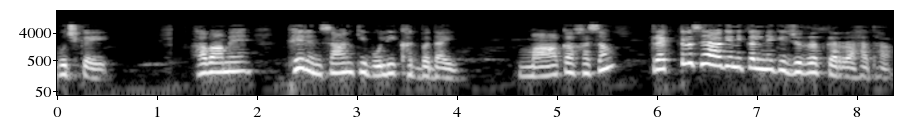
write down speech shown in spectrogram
بجھ گئے۔ ہوا میں پھر انسان کی بولی کھت بدائی ماں کا خسم ٹریکٹر سے آگے نکلنے کی ضرورت کر رہا تھا۔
